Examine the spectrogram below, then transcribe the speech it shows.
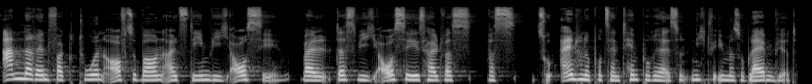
anderen Faktoren aufzubauen als dem, wie ich aussehe. Weil das, wie ich aussehe, ist halt was, was zu 100 Prozent temporär ist und nicht für immer so bleiben wird.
